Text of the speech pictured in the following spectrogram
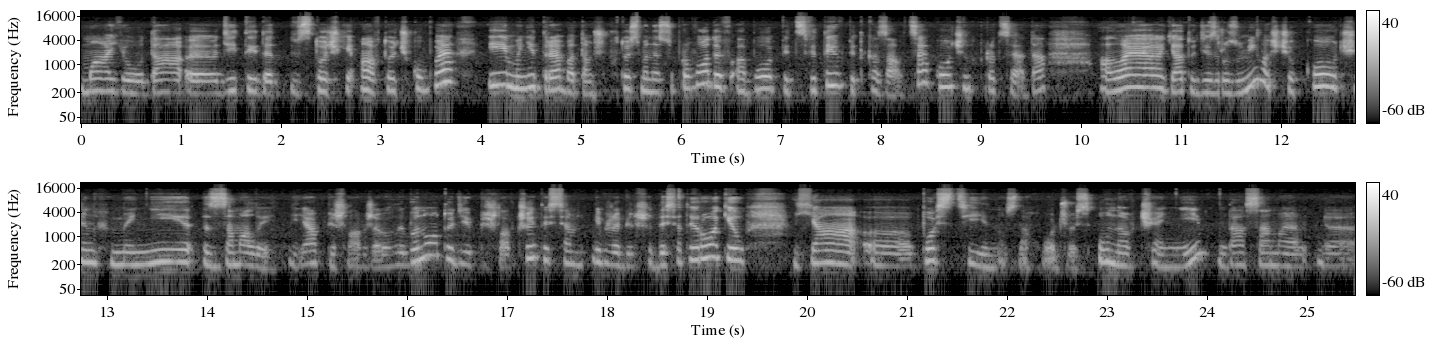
маю да, е, дійти з точки А в точку Б, і мені треба там, щоб хтось мене супроводив або підсвітив, підказав. Це коучинг про це. Да? Але я тоді зрозуміла, що коучинг мені замалий. Я пішла вже в глибину, тоді пішла вчитися, і вже більше 10 років я е, постійно знаходжусь у навчанні, да, саме е,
